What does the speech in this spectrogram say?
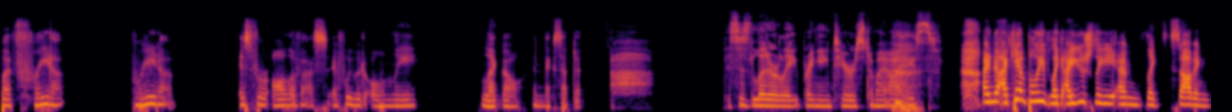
but freedom, freedom is for all of us if we would only let go and accept it. This is literally bringing tears to my eyes. I know I can't believe like I usually am like sobbing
